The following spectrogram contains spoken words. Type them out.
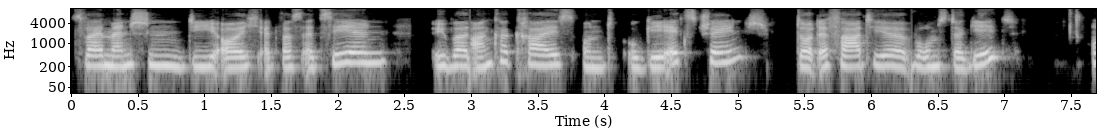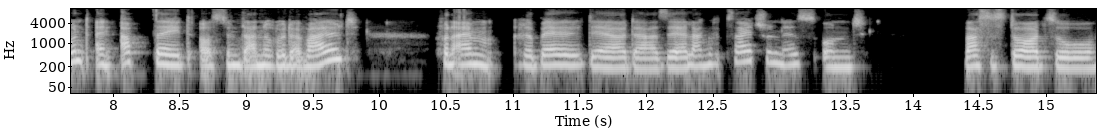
zwei Menschen, die euch etwas erzählen über Ankerkreis und OG Exchange. Dort erfahrt ihr, worum es da geht. Und ein Update aus dem Danneröder Wald von einem Rebell, der da sehr lange Zeit schon ist und was es dort so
